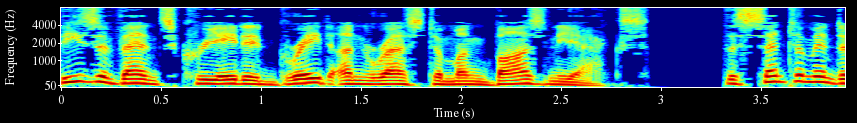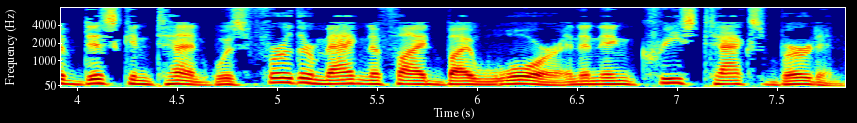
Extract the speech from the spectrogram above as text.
These events created great unrest among Bosniaks. The sentiment of discontent was further magnified by war and an increased tax burden.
